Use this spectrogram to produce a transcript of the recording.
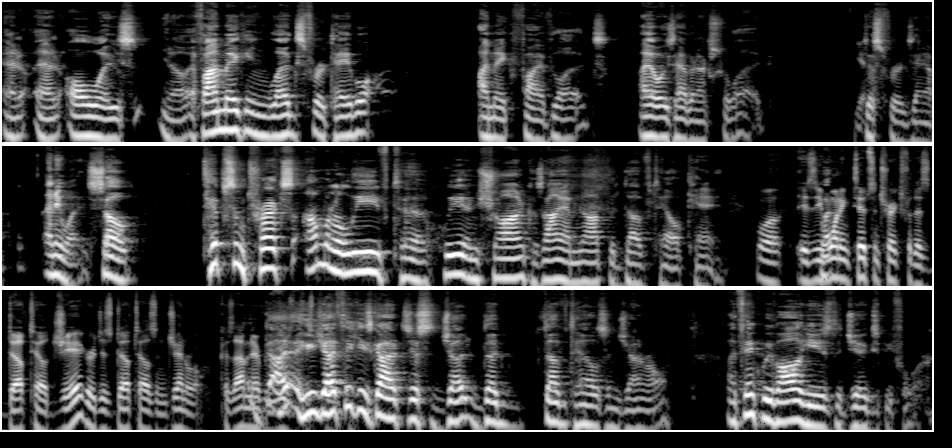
And and always, you know, if I'm making legs for a table, I make five legs. I always have an extra leg. Yeah. Just for example. Anyway, so tips and tricks, I'm going to leave to Huy and Sean because I am not the dovetail king. Well, is he But- wanting tips and tricks for this dovetail jig or just dovetails in general? Because I've never. I, used he, I think he's got just ju- the dovetails in general. I think we've all used the jigs before.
